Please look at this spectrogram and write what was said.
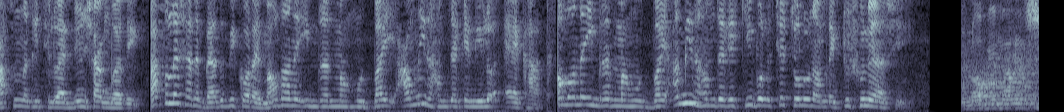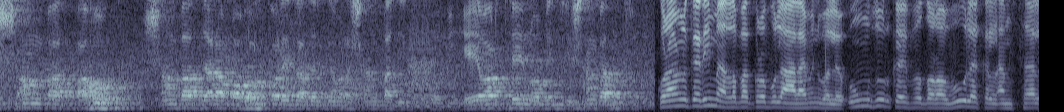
রাসুল নাকি ছিল একজন সাংবাদিক। রাসুলের সামনে বেদবি করায় মাওলানা ইমরান মাহমুদ ভাই আমির হামজাকে নিল এক হাত। মাওলানা ইমরান মাহমুদ ভাই আমির হামজাকে কি বলেছে? চলুন আমরা একটু শুনে আসি। নবী মানের সংবাদ বাহক। সংবাদ যারা বহন করে, তাদেরকে আমরা সাংবাদিক এ অর্থে সাংবাদিক ছিল কোরআনুল আল্লাহ আলামিন বলে উংজুর আমসাল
